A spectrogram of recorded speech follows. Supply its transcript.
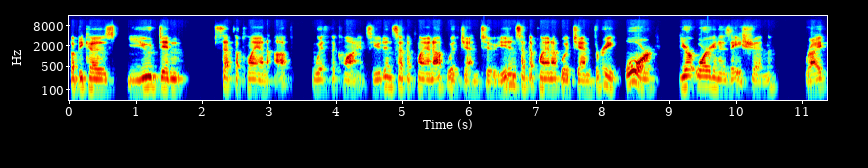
but because you didn't set the plan up with the clients. You didn't set the plan up with Gen 2. You didn't set the plan up with Gen 3, or your organization, right,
